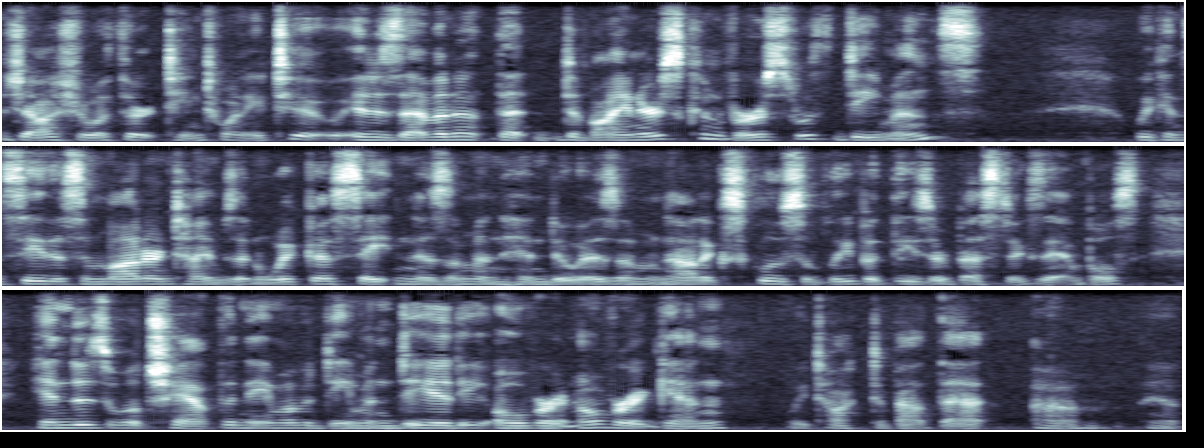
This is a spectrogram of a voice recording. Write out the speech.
Joshua 13:22. It is evident that diviners conversed with demons. We can see this in modern times in Wicca, Satanism, and Hinduism, not exclusively, but these are best examples. Hindus will chant the name of a demon deity over and over again. We talked about that. Um, and,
